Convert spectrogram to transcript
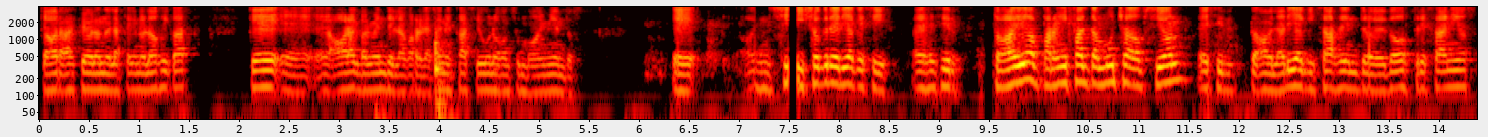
que ahora estoy hablando de las tecnológicas, que eh, ahora actualmente la correlación es casi uno con sus movimientos. Eh, sí, yo creería que sí. Es decir, todavía para mí falta mucha adopción, es decir, hablaría quizás dentro de dos, tres años,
